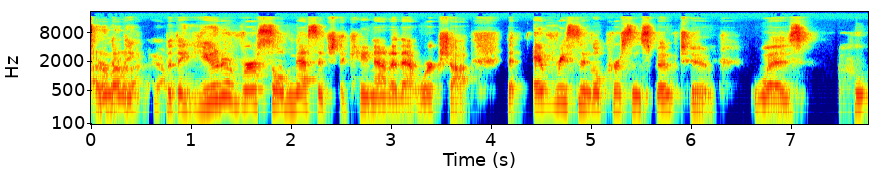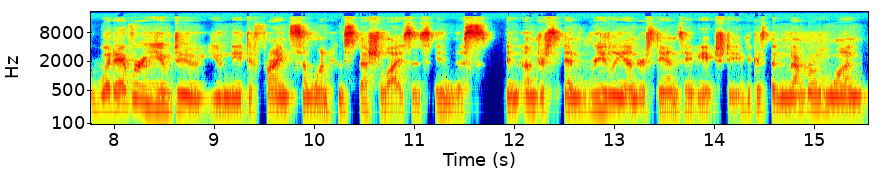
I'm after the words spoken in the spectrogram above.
I remember but the, that. yeah. But the universal message that came out of that workshop that every single person spoke to was who, whatever you do, you need to find someone who specializes in this and under, and really understands ADHD because the number one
